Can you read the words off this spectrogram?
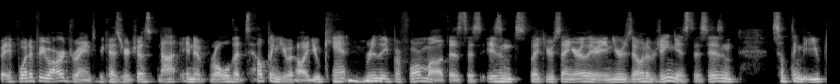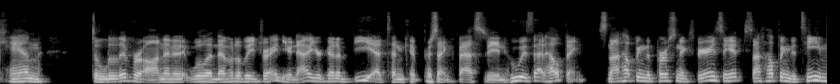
if what if you are drained because you're just not in a role that's helping you at all you can't mm-hmm. really perform well at this this isn't like you were saying earlier in your zone of genius this isn't something that you can deliver on and it will inevitably drain you now you're going to be at 10% capacity and who is that helping it's not helping the person experiencing it it's not helping the team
